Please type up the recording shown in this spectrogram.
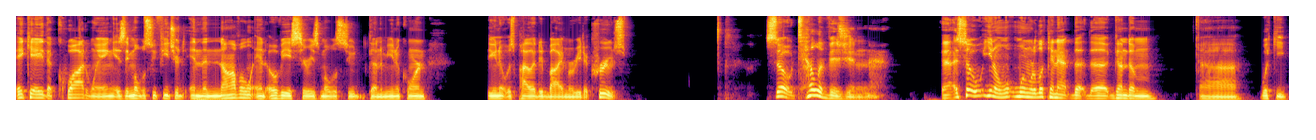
aka the Quad Wing, is a mobile suit featured in the novel and OVA series Mobile Suit Gundam Unicorn. The unit was piloted by Marida Cruz. So television. Uh, so you know when we're looking at the the Gundam uh, wiki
